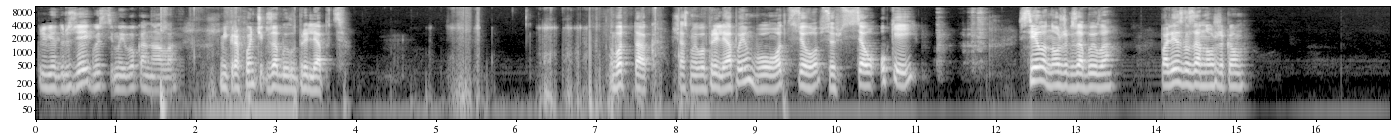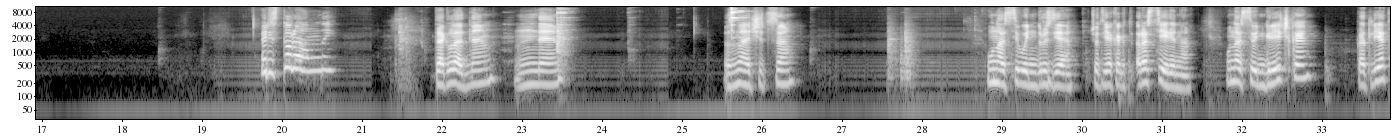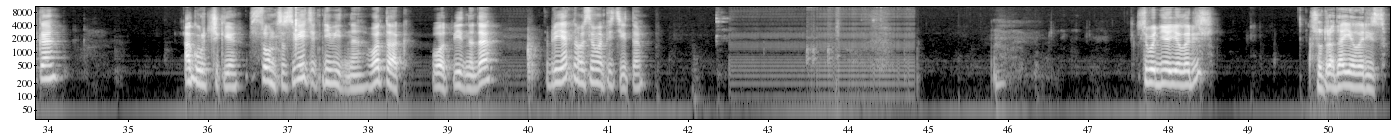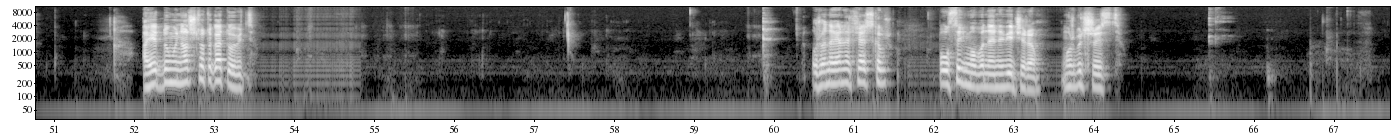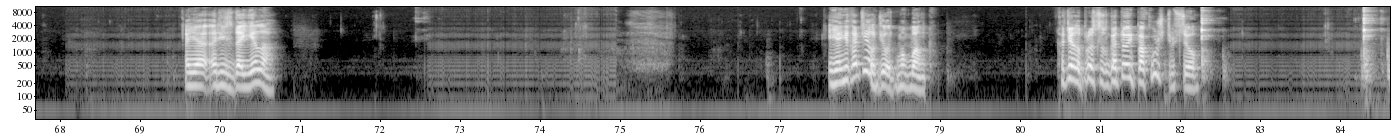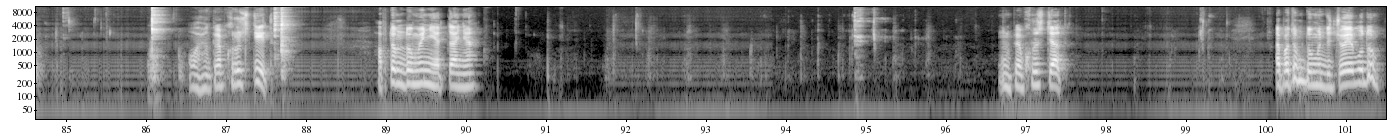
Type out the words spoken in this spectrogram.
Привет, друзья и гости моего канала. Микрофончик забыл приляпать. Вот так. Сейчас мы его приляпаем. Вот, все, все, все, окей. Села, ножик забыла. Полезла за ножиком. Ресторанный. Так, ладно. Да. Значится, у нас сегодня, друзья, что-то я как-то растеряна. У нас сегодня гречка, котлетка, огурчики. Солнце светит, не видно. Вот так. Вот, видно, да? Приятного всем аппетита. Сегодня я ела рис. С утра да ела рис. А я думаю, надо что-то готовить. Уже, наверное, часиков полседьмого, наверное, вечера. Может быть, шесть. А я рис доела. Я не хотела делать мукбанг. Хотела просто сготовить, покушать и все. Ой, он прям хрустит. А потом думаю, нет, Таня. Он прям хрустят. А потом думаю, да что я буду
